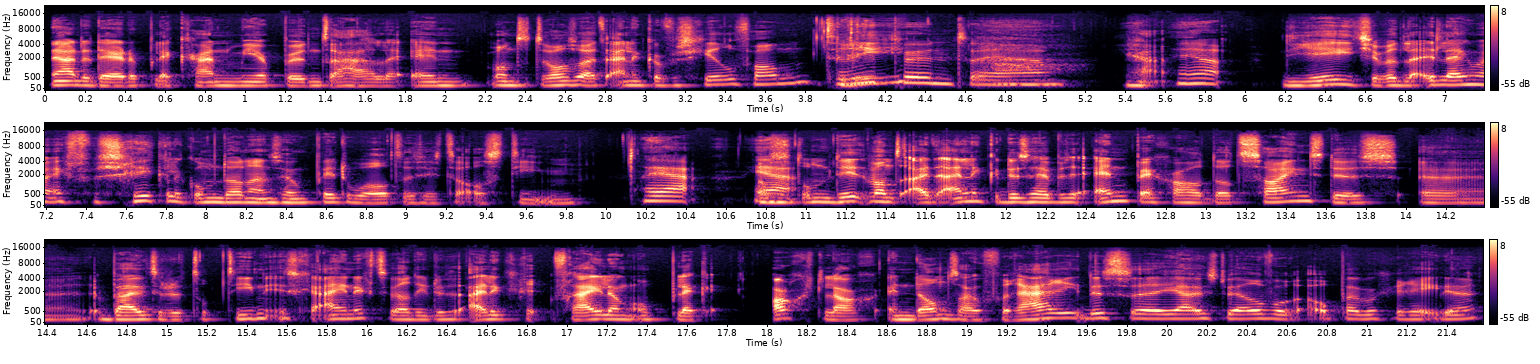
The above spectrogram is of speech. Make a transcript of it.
naar de derde plek gaan, meer punten halen. En, want het was uiteindelijk een verschil van Drie punten, ja. Ja, Ja, jeetje, wat, het lijkt me echt verschrikkelijk om dan aan zo'n pitwall te zitten als team. ja. Als ja. het om dit, want uiteindelijk dus hebben ze en pech gehad dat Sainz dus eh, buiten de top 10 is geëindigd. Terwijl hij dus eigenlijk vrij lang op plek 8 lag. En dan zou Ferrari dus eh, juist wel voorop hebben gereden.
